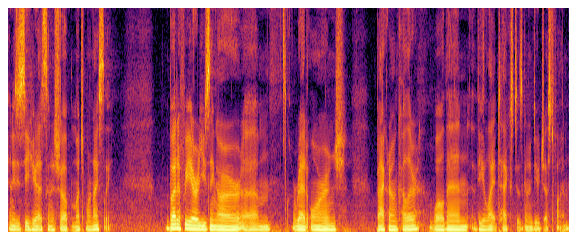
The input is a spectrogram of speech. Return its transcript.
And as you see here, that's going to show up much more nicely. But if we are using our um, red, orange background color, well then the light text is going to do just fine.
